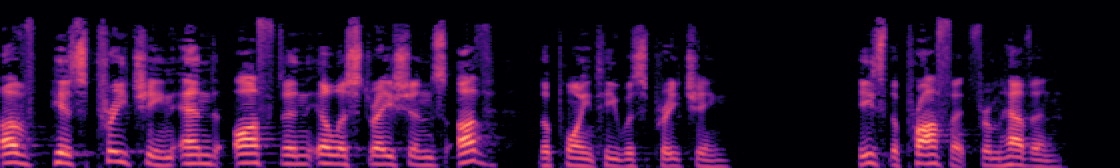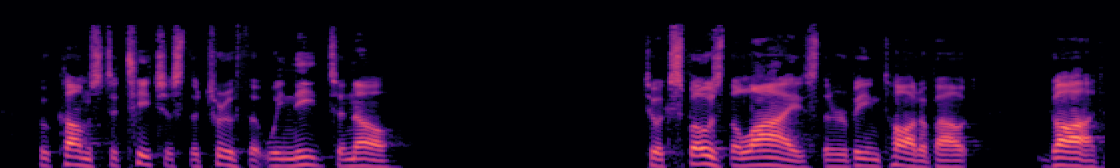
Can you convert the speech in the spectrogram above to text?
of his preaching and often illustrations of the point he was preaching. He's the prophet from heaven who comes to teach us the truth that we need to know, to expose the lies that are being taught about God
